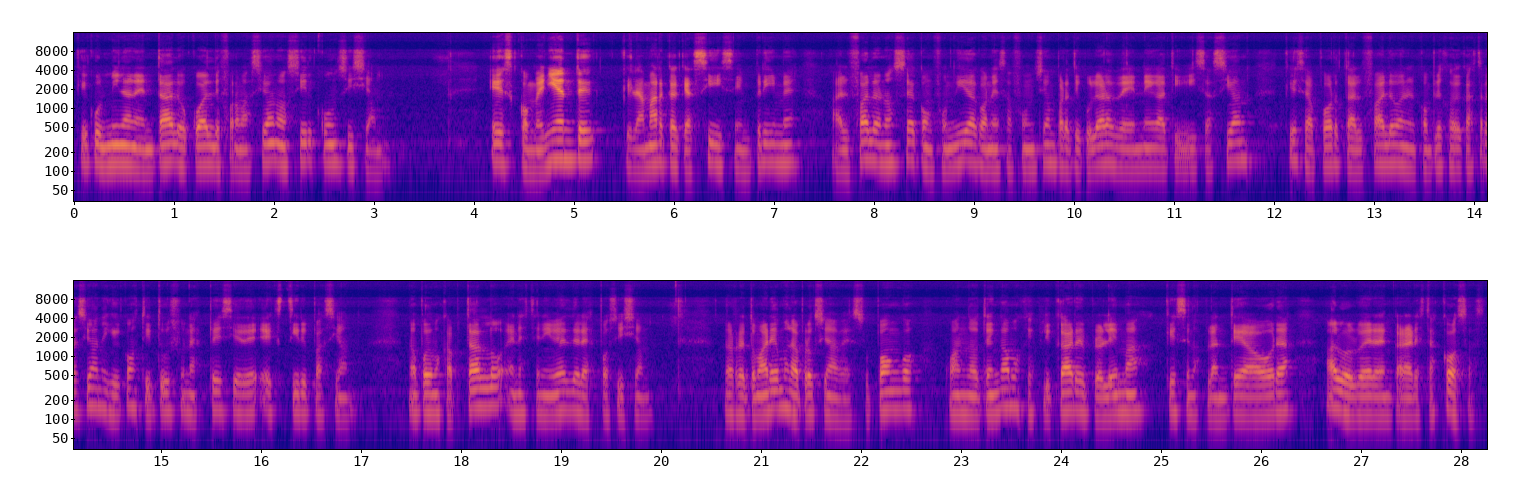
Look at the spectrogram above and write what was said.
que culminan en tal o cual deformación o circuncisión. Es conveniente que la marca que así se imprime al falo no sea confundida con esa función particular de negativización que se aporta al falo en el complejo de castración y que constituye una especie de extirpación. No podemos captarlo en este nivel de la exposición. Lo retomaremos la próxima vez, supongo, cuando tengamos que explicar el problema que se nos plantea ahora al volver a encarar estas cosas,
